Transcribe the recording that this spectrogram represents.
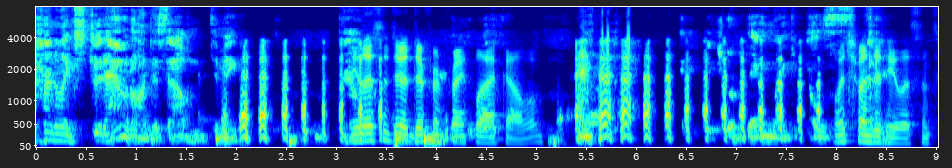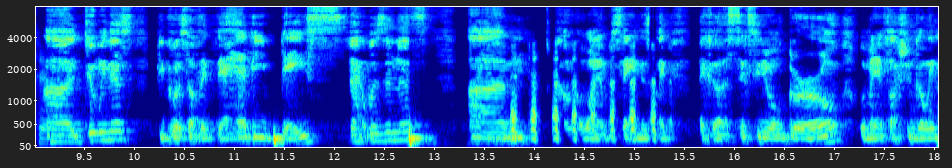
kind of like stood out on this album to me. You listened to a different Frank Black album. Picture a band like Elsa Which one did he listen to? uh, doing this because of like the heavy bass that was in this. Um, I don't know why I'm saying this like like a 16 year old girl with my inflection going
